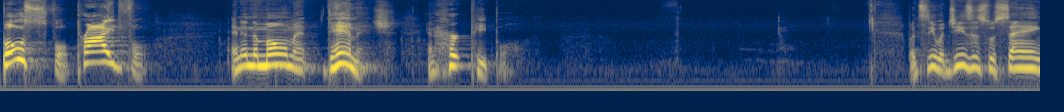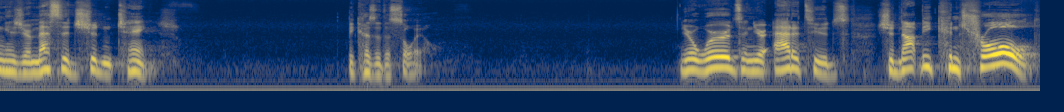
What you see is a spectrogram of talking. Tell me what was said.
boastful, prideful, and in the moment damage and hurt people. But see, what Jesus was saying is your message shouldn't change because of the soil. Your words and your attitudes should not be controlled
